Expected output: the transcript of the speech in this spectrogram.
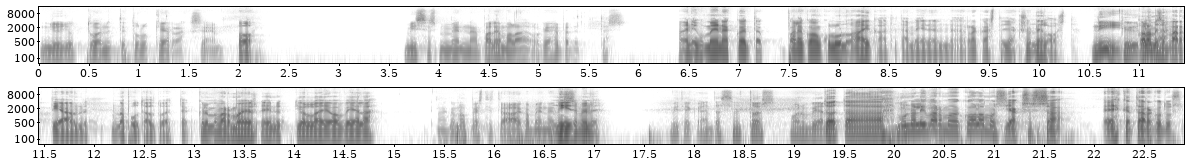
jo juttua nyt tullut kerrakseen. Oh. Missäs me mennään? Paljon me ollaan oikein höpötetty tässä. Ai niin kuin meinaatko, että paljonko on kulunut aikaa tätä meidän rakasta jakso nelosta? Niin, Kyllä. Kolmisen varttia on nyt naputeltu, että kyllä me varmaan, jos ei nyt jollain ole vielä, aika nopeasti tämä aika menee. niin se menee. Mitäkään tässä nyt olisi voinut vielä... Tota, mun oli varmaan kolmosjaksossa ehkä tarkoitus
